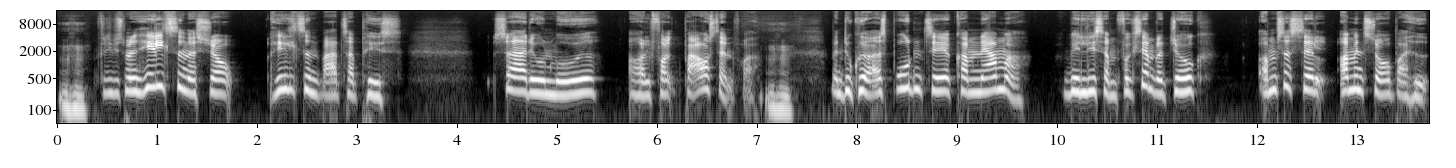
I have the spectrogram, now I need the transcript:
Mm-hmm. Fordi hvis man hele tiden er sjov, og hele tiden bare tager pis, så er det jo en måde at holde folk på afstand fra. Mm-hmm. Men du kan jo også bruge den til at komme nærmere ved ligesom for eksempel at joke om sig selv, om en sårbarhed,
